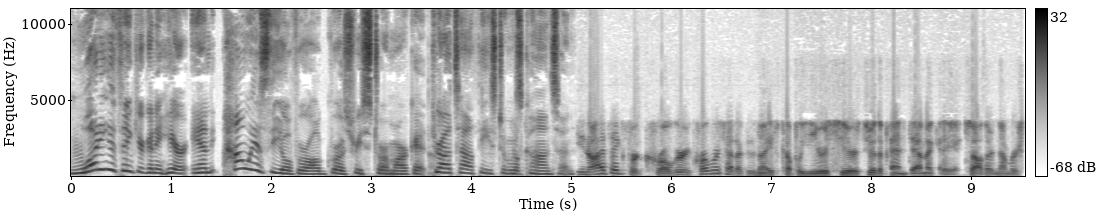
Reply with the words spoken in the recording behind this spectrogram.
What do you think you're going to hear? And how is the overall grocery store market throughout southeastern Wisconsin? You know, I think for Kroger, Kroger's had a nice couple of years here through the pandemic. They saw their numbers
